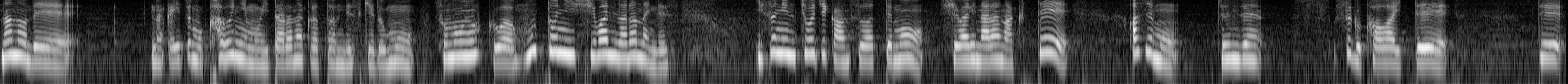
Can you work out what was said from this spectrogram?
なのでなんかいつも買うにも至らなかったんですけどもそのお洋服は本当にシワにならないんです。椅子に長時間座ってもシワにならなくて汗も全然すぐ乾いてで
